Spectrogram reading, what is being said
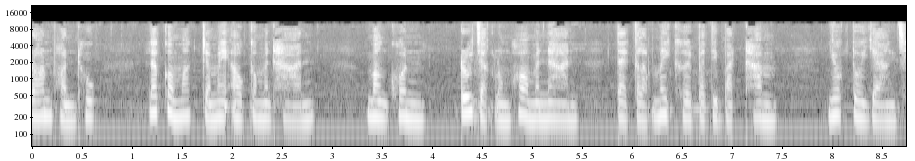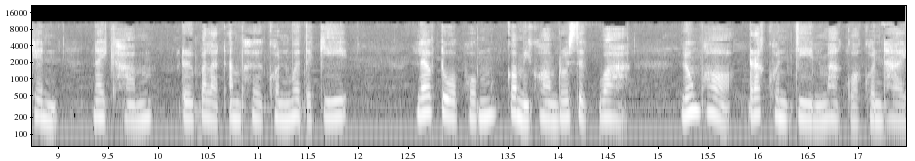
ร้อนผ่อนทุกข์ แล้วก็มักจะไม่เอากรรมฐาน บางคนรู้จักหลวงพ่อมานาน แต่กลับไม่เคยปฏิบัติธรรม ยกตัวอย่างเช่นนายขำ หรือประหลัดอำเภอคนเมื่อตะกี้ แล้วตัวผมก็มีความรู้สึกว่าลวงพ่อรักคนจีนมากกว่าคนไทย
